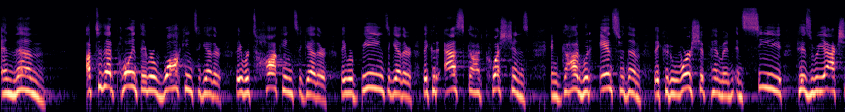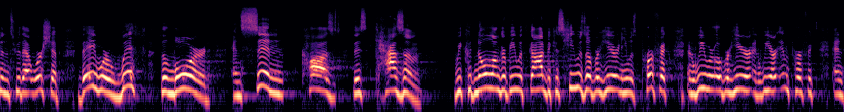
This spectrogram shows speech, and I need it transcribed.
and them. Up to that point, they were walking together. They were talking together. They were being together. They could ask God questions, and God would answer them. They could worship Him and, and see His reaction to that worship. They were with the Lord, and sin caused this chasm we could no longer be with God because He was over here and He was perfect, and we were over here and we are imperfect, and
